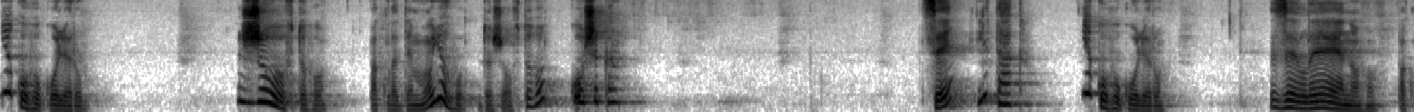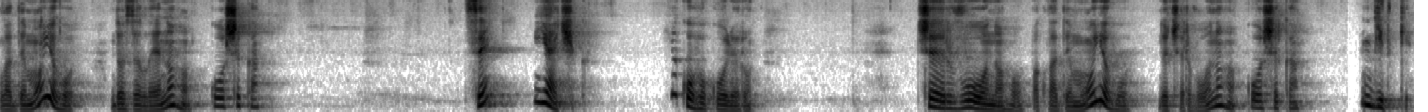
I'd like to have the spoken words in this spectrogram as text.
Якого кольору? Жовтого. Покладемо його до жовтого кошика. Це літак. Якого кольору? Зеленого. Покладемо його до зеленого кошика. Це м'ячик. Якого кольору? Червоного. Покладемо його до червоного кошика. Дітки,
